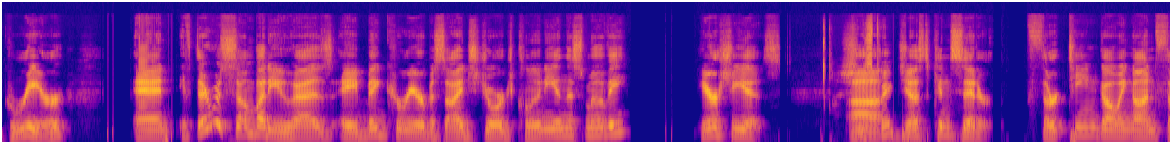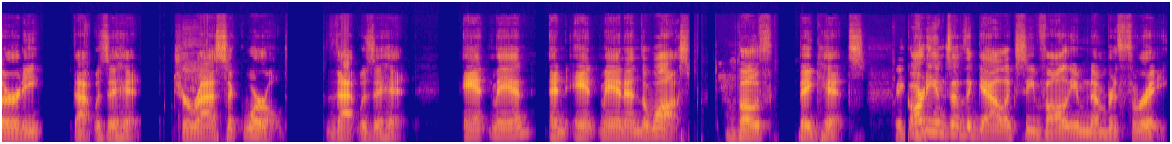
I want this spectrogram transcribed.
Greer. And if there was somebody who has a big career besides George Clooney in this movie, here she is. She's Uh, just consider 13 going on 30. That was a hit. Jurassic World. That was a hit. Ant Man and Ant Man and the Wasp. Both big hits. Big Guardians of the Galaxy Volume Number Three.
